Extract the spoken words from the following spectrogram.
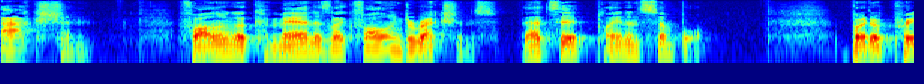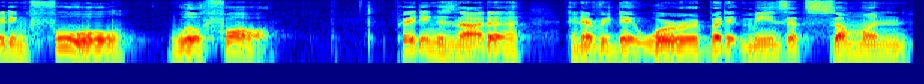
action. Following a command is like following directions. That's it, plain and simple. But a prating fool will fall. Prating is not a, an everyday word, but it means that someone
